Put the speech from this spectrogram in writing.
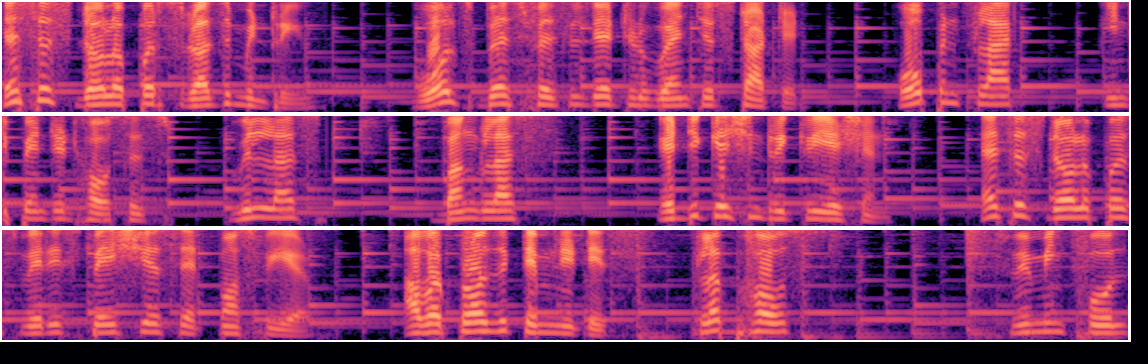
SS developers Rajahmundry world's best facilitated venture started open flat independent houses villas bungalows education recreation SS developers very spacious atmosphere our project amenities club house swimming pool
